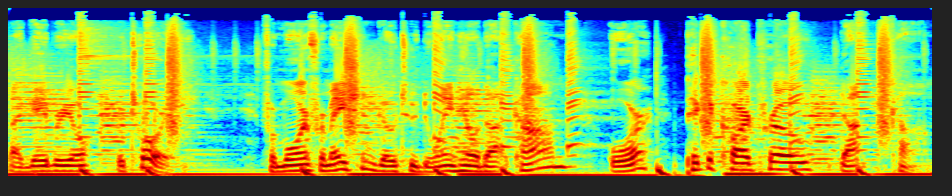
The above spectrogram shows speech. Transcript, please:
by Gabriel Vittori. For more information, go to DwayneHill.com or pickacardpro.com.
